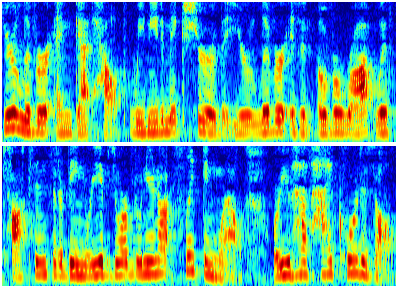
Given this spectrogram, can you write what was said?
your liver and gut health. We need to make sure that your liver isn't overwrought with toxins that are being reabsorbed when you're not sleeping well or you have high cortisol.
